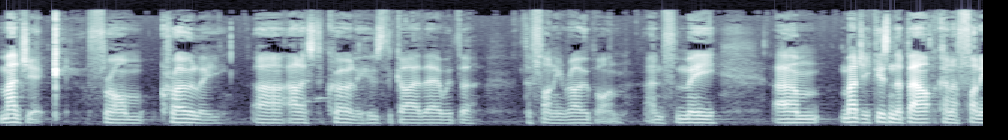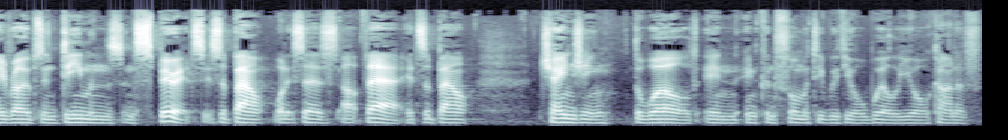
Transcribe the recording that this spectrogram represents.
magic from Crowley, uh, Aleister Crowley, who's the guy there with the the funny robe on. And for me, um, magic isn't about kind of funny robes and demons and spirits. It's about what it says up there. It's about changing the world in, in conformity with your will, your kind of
